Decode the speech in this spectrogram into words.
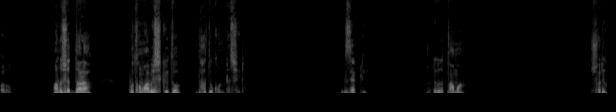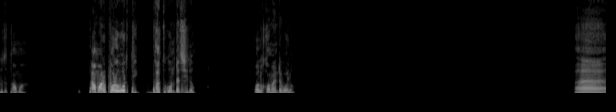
বলো। মানুষের দ্বারা প্রথম আবিষ্কৃত ধাতু কোনটা ছিল? এক্স্যাক্টলি সঠিক উত্তর তামা। সঠিক উত্তর তামা? তামার পরবর্তী ধাতু কোনটা ছিল? বলো কমেন্টে বলো। হ্যাঁ।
